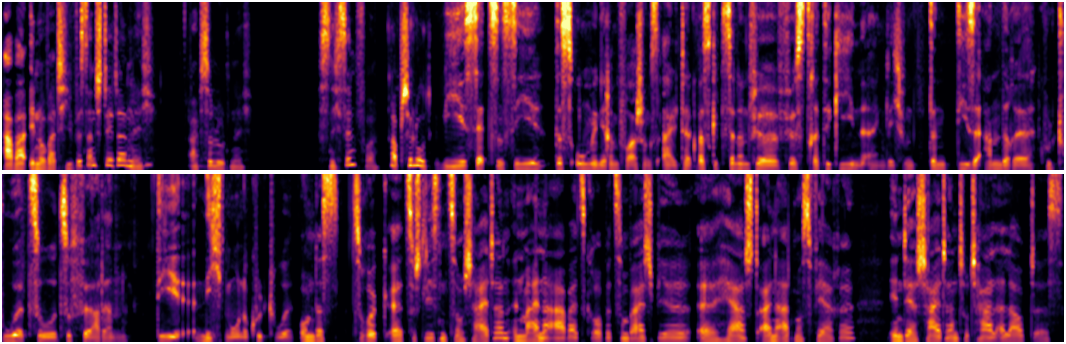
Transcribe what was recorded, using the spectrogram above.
Aber Innovatives entsteht da mhm. nicht. Mhm. Absolut nicht. Das ist nicht sinnvoll. Absolut. Wie setzen Sie das um in Ihrem Forschungsalltag? Was gibt es denn dann für, für Strategien eigentlich, um dann diese andere Kultur zu, zu fördern? die Nicht-Monokultur. Um das zurückzuschließen äh, zum Scheitern, in meiner Arbeitsgruppe zum Beispiel äh, herrscht eine Atmosphäre, in der Scheitern total erlaubt ist.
